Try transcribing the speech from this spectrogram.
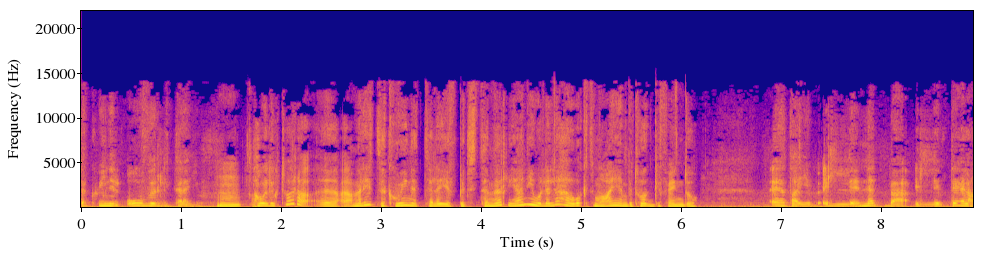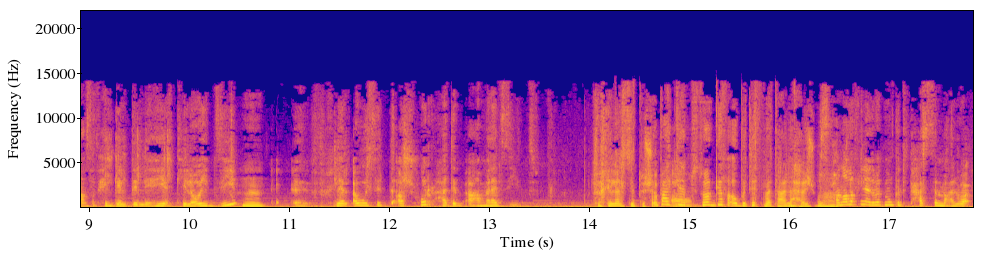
التكوين ال over للتليف مم. هو دكتورة آه، عملية تكوين التليف بتستمر يعني ولا لها وقت معين بتوقف عنده؟ آه طيب الندبة اللي بتعلى عن سطح الجلد اللي هي ال keloid دي. آه خلال أول ست أشهر هتبقى عمالة تزيد في خلال ست شهور بعد كده آه. بتتوقف أو بتثبت على حجمها الله في ندبات ممكن تتحسن مع الوقت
